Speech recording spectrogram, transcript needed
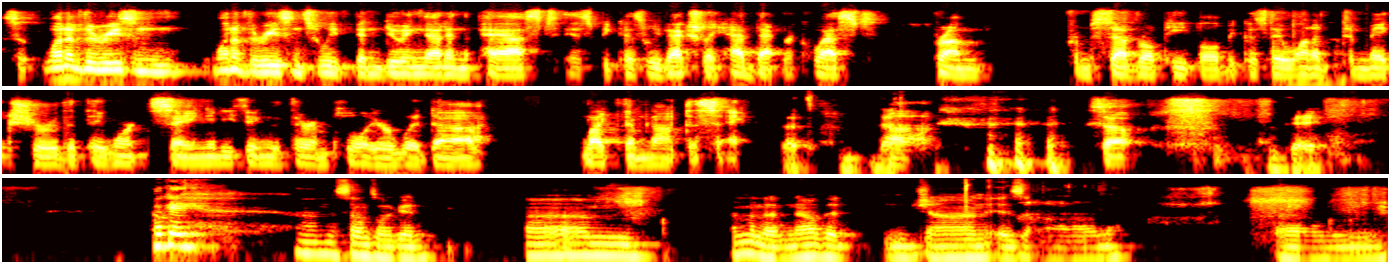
So one of the reason one of the reasons we've been doing that in the past is because we've actually had that request from from several people because they wanted to make sure that they weren't saying anything that their employer would uh, like them not to say. That's that's Uh, so Okay. Okay. Um, that sounds all good. Um, I'm gonna now that John is on. Um,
